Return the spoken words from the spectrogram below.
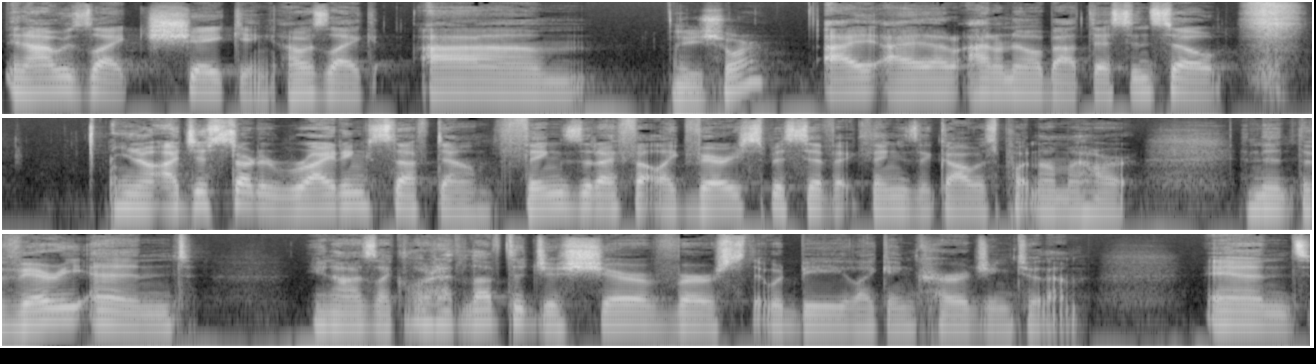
And I was like shaking. I was like, um, Are you sure? I, I, I don't know about this. And so, you know, I just started writing stuff down, things that I felt like very specific things that God was putting on my heart. And then at the very end, you know, I was like, Lord, I'd love to just share a verse that would be like encouraging to them. And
